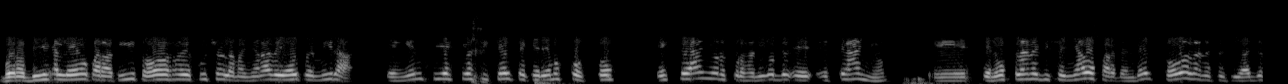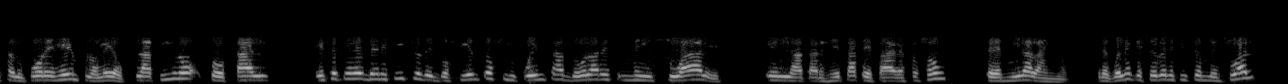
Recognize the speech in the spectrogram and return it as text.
Buenos días, Leo, para ti, todos los escuchan la mañana de hoy. Pues mira, en MCS Classic Care te queremos costó. Este año, nuestros amigos de eh, este año, eh, tenemos planes diseñados para atender todas las necesidades de salud. Por ejemplo, Leo, Platino Total. Ese tiene el beneficio de 250 dólares mensuales en la tarjeta Te Paga. Esos son 3 mil al año. Recuerden que ese beneficio es mensual.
